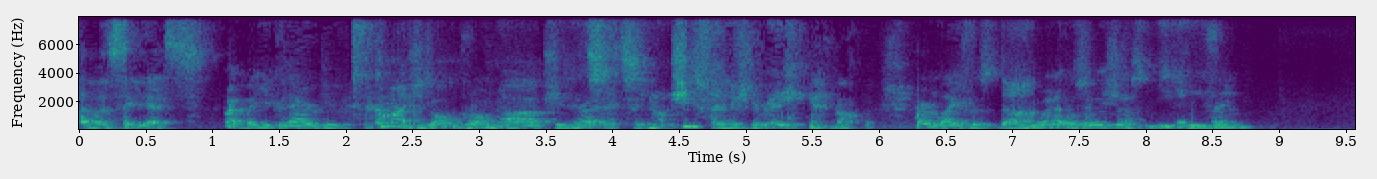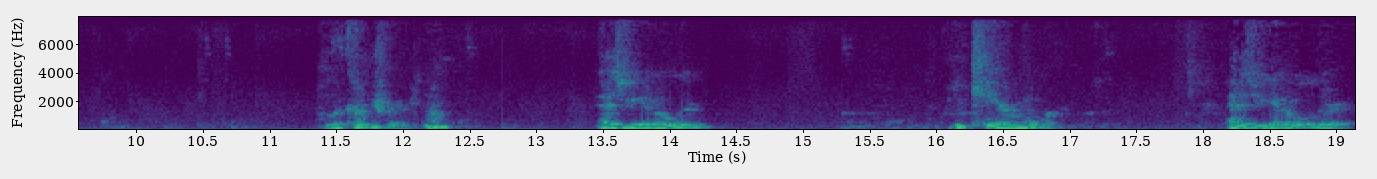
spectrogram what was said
I would say yes. Right, but you could argue, come on, she's all grown up. She's, Right. it's, you know, she's finished already. You know, her life is done. What else? Really, She doesn't need anything. On the contrary, no. As you get older, you care more. As you get older,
